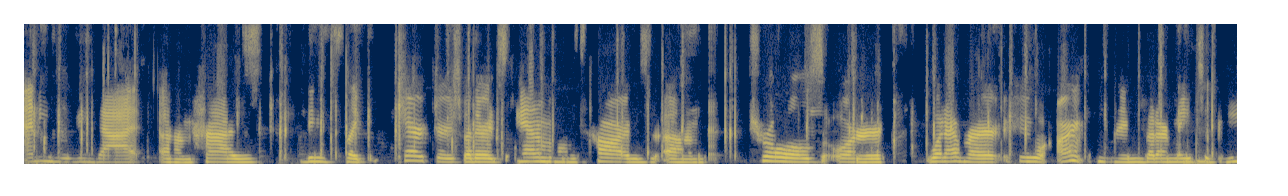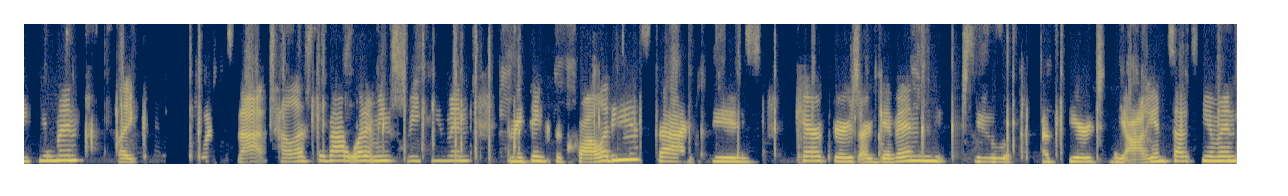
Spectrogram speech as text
any movie that um, has these like characters, whether it's animals, cars, um, trolls, or whatever, who aren't human but are made to be human, like what does that tell us about what it means to be human? And I think the qualities that these characters are given to appear to the audience as human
